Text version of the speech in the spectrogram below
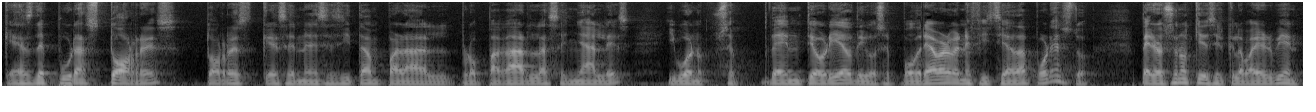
que es de puras torres torres que se necesitan para propagar las señales y bueno, pues en teoría digo, se podría haber beneficiada por esto, pero eso no quiere decir que le vaya a ir bien.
